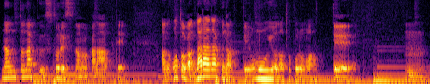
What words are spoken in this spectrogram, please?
うなんとなくストレスなのかなってあの音が鳴らなくなって思うようなところもあってうん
